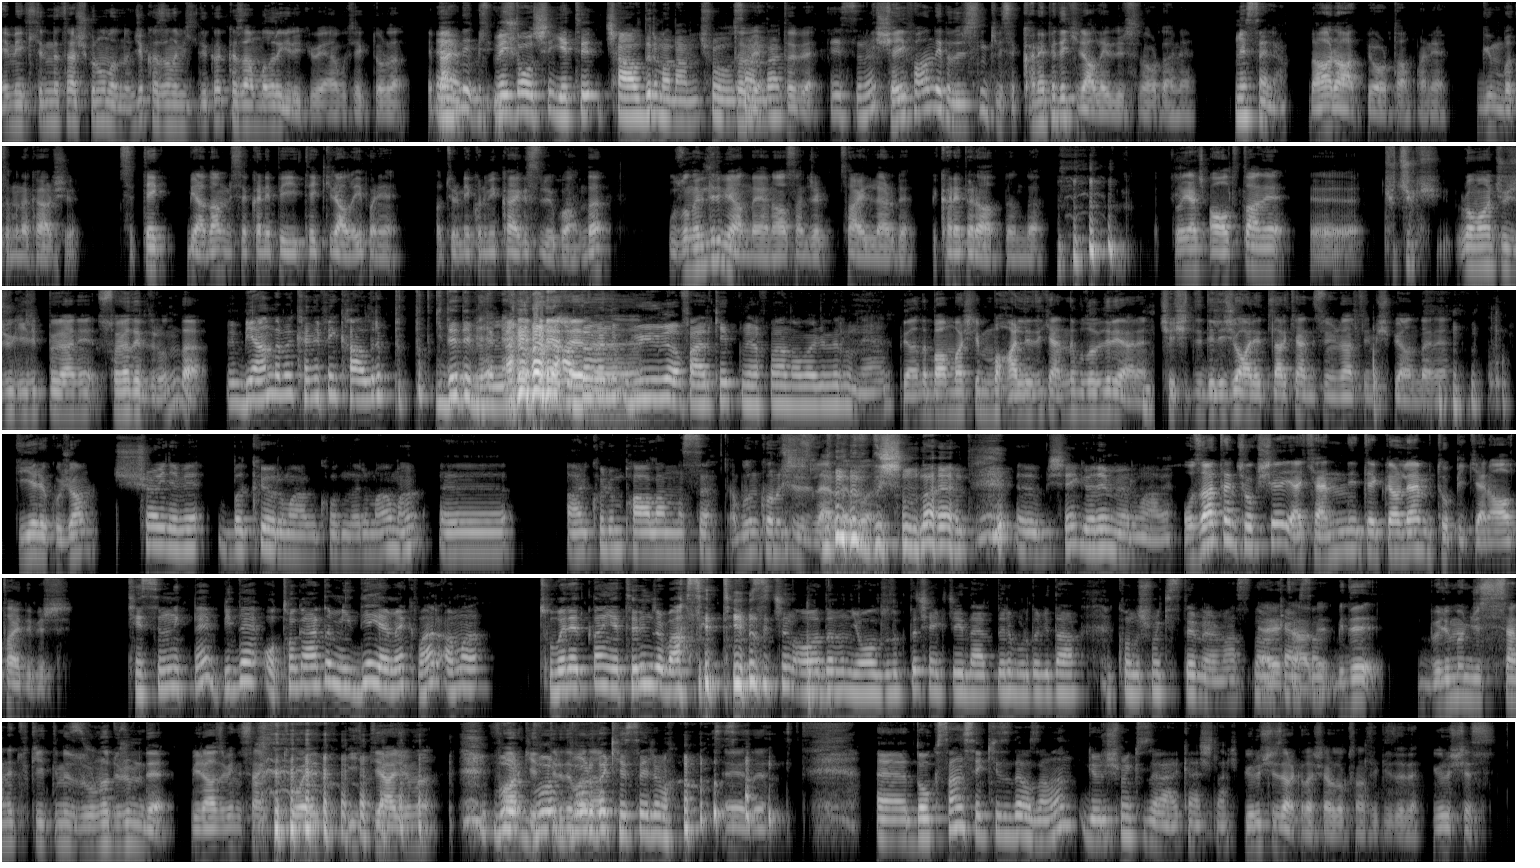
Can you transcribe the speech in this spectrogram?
emeklerinde taş konulmadan önce kazanabildikleri kazanmaları gerekiyor yani bu sektörden. E ben Evet, de mis- Ve şu- de o şey yeti çaldırmadan çoğu tabii sandal tabii. esini. Şey falan da yapabilirsin ki mesela kanepede kiralayabilirsin orada hani. Mesela. Daha rahat bir ortam hani gün batımına karşı. Mesela tek bir adam mesela kanepeyi tek kiralayıp hani atıyorum ekonomik kaygısı yok o anda. Uzanabilir bir anda yani Alsancak sahillerde. Bir kanepe rahatlığında. Gerçi 6 tane e, küçük roman çocuğu gelip böyle hani soyabilir onu da. Bir anda böyle kanepeyi kaldırıp pıt pıt. Evet, Böyle evet, Adam hani uyumuyor fark etmiyor falan olabilir bunu yani. Bir anda bambaşka bir mahallede kendini bulabilir yani. Çeşitli delici aletler kendisine yöneltilmiş bir anda hani. Diyerek hocam Şöyle bir bakıyorum abi konularıma ama eee alkolün pahalanması bunu konuşuruz ileride. Bu. dışında eee, bir şey göremiyorum abi. O zaten çok şey ya kendini tekrarlayan bir topik yani 6 ayda bir. Kesinlikle. Bir de otogarda midye yemek var ama tuvaletten yeterince bahsettiğimiz için o adamın yolculukta çekeceği dertleri burada bir daha konuşmak istemiyorum aslında Evet bakarsan. abi. Bir de bölüm öncesi seninle tükettiğimiz zurna dürüm de biraz beni sanki tuvalet ihtiyacımı fark bu- ettirdi bana. Burada keselim evet, evet. Ee, 98'de o zaman görüşmek üzere arkadaşlar. Görüşeceğiz arkadaşlar 98'de de. Görüşeceğiz.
